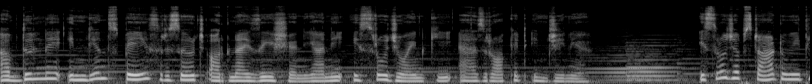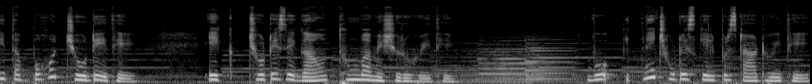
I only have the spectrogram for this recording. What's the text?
अब्दुल ने इंडियन स्पेस रिसर्च ऑर्गेनाइजेशन, यानी इसरो, ज्वाइन की एज रॉकेट इंजीनियर। इसरो जब स्टार्ट हुई थी, तब बहुत छोटी थी। एक छोटे से गाँव थुम्बा में शुरू हुई थी। वो इतने छोटे स्केल पर स्टार्ट हुई थी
